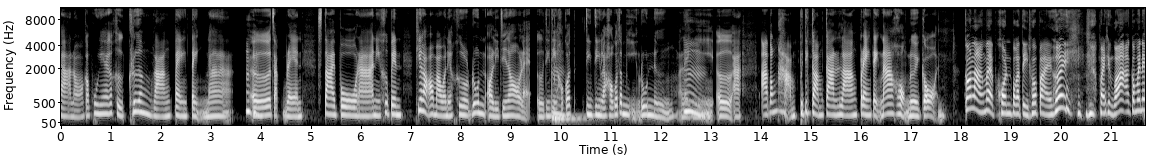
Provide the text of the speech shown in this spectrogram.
ยาเนาะก็พูดง่ายๆก็คือเครื่องล้างแปรงแต่งหน้าเออจากแบรนด์ StylPro นะ อันนี้คือเป็นที่เราเอามาวันนี้คือรุ่น original แหละเออจริงๆเขาก็จริง ๆ แล้วเขาก็จะมีอีกรุ่นหนึ่งอะไรอย่างนี้ เอออะอะต้องถามพฤติกรรมการล้างแปรงแต่งหน้าของเนยก่อน ก็ล้างแบบคนปกติทั่วไป เฮ้ย หมายถึงว่าก็ไม่ได้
